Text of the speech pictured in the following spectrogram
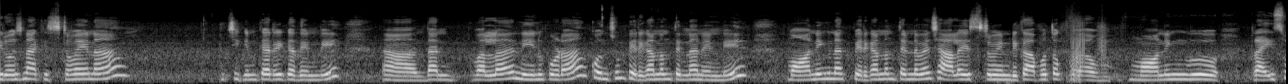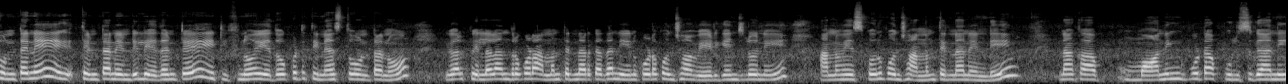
ఈరోజు నాకు ఇష్టమైన చికెన్ కర్రీ కదండి. దానివల్ల నేను కూడా కొంచెం పెరుగన్నం తిన్నానండి. మార్నింగ్ నాకు పెరుగన్నం తినడమే చాలా ఇష్టం అండి కాకపోతే ఒక మార్నింగ్ రైస్ ఉంటేనే తింటానండి. లేదంటే ఈ టిఫిన్ ఏదో ఒకటి తినేస్తూ ఉంటాను. ఇవాళ పిల్లలందరూ కూడా అన్నం తిన్నారు కదా నేను కూడా కొంచెం ఆ వేడి గింజలోని అన్నం వేసుకొని కొంచెం అన్నం తిన్నానండి. నాకు ఆ మార్నింగ్ పూట పులుసు కానీ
